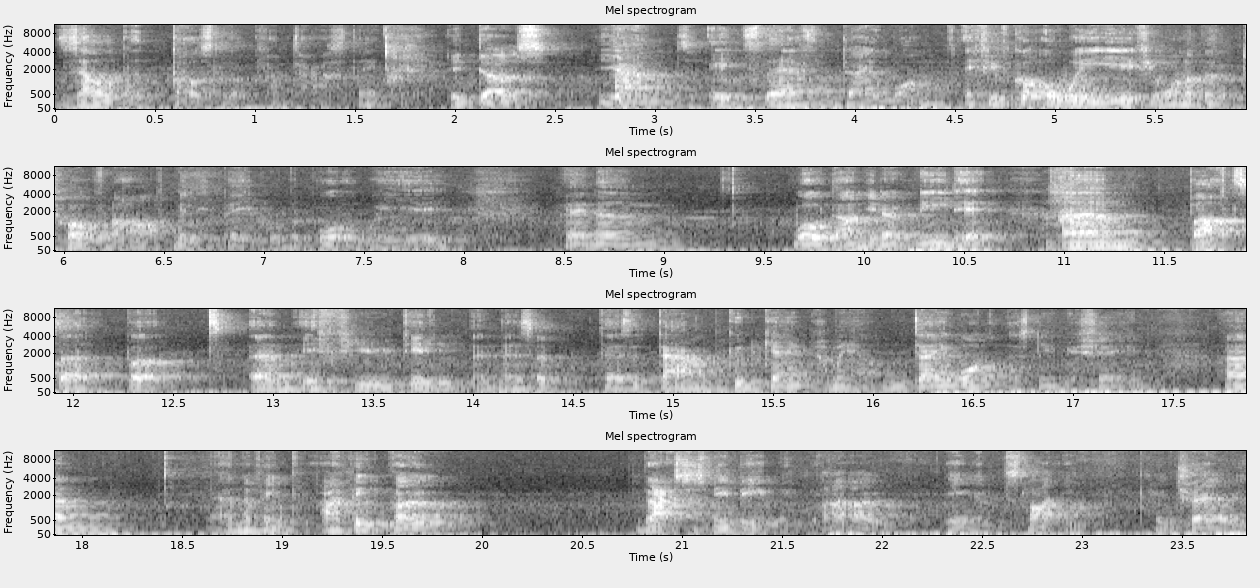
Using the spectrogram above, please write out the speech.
Zelda does look fantastic. It does. Yeah. And it's there from day one. If you've got a Wii U, if you're one of the 12.5 million people that bought a Wii U, then um, well done. You don't need it. Um, but uh, but um, if you didn't, then there's a there's a damn good game coming out on day one on this new machine. Um, and I think I think though that's just me being I, I, being a slightly contrary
